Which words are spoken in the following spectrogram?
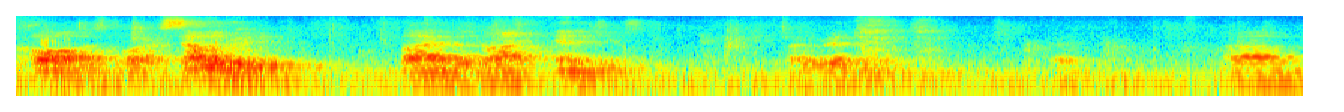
caused or accelerated by the dark energies, by the red energies. Okay? Um,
